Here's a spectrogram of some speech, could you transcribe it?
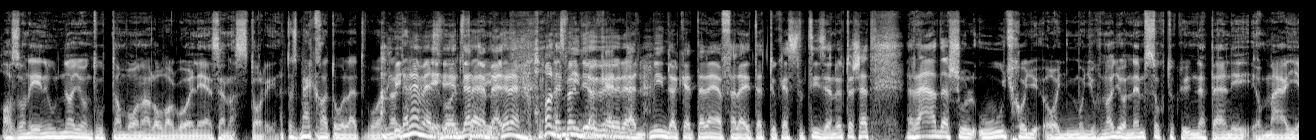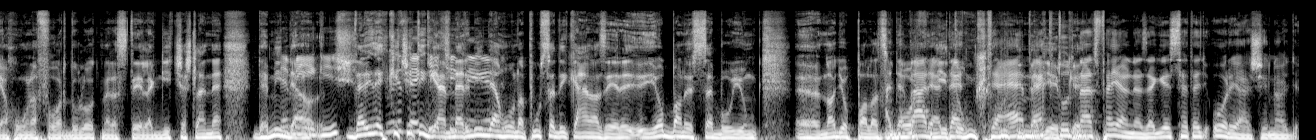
Azon én úgy nagyon tudtam volna lovagolni ezen a sztorin. Hát az megható lett volna. De nem ez volt, de Feri, nem, de nem, hanem mind a, ketten, mind a ketten elfelejtettük ezt a 15-öset. Ráadásul úgy, hogy, hogy mondjuk nagyon nem szoktuk ünnepelni már ilyen hónapfordulót, mert az tényleg gicses lenne, de minden, mégis. de egy De kicsit egy igen, kicsit mert igen. minden hónap 20-án azért jobban összebújjunk, ö, nagyobb palac Hát de várjál, de nyitunk. te mint meg egyébként. tudnád fejelni az egészet egy óriási nagy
